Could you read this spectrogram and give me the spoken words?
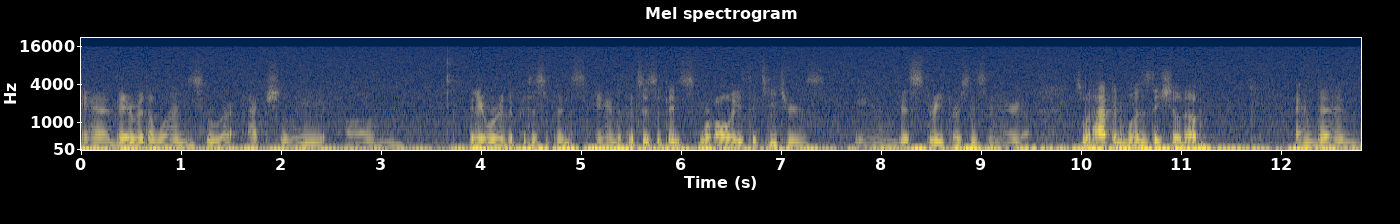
and they were the ones who were actually um, they were the participants, and the participants were always the teachers in this three-person scenario. So what happened was they showed up, and then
